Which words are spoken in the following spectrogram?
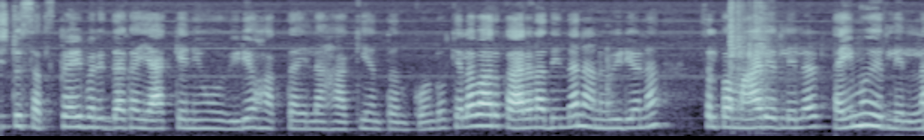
ಇಷ್ಟು ಸಬ್ಸ್ಕ್ರೈಬರ್ ಇದ್ದಾಗ ಯಾಕೆ ನೀವು ವಿಡಿಯೋ ಹಾಕ್ತಾ ಇಲ್ಲ, ಹಾಕಿ ಅಂತ ಅಂದ್ಕೊಂಡು. ಕೆಲವಾರು ಕಾರಣದಿಂದ ನಾನು ವಿಡಿಯೋನ ಸ್ವಲ್ಪ ಮಾಡಿರಲಿಲ್ಲ ಟೈಮೂ ಇರಲಿಲ್ಲ.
